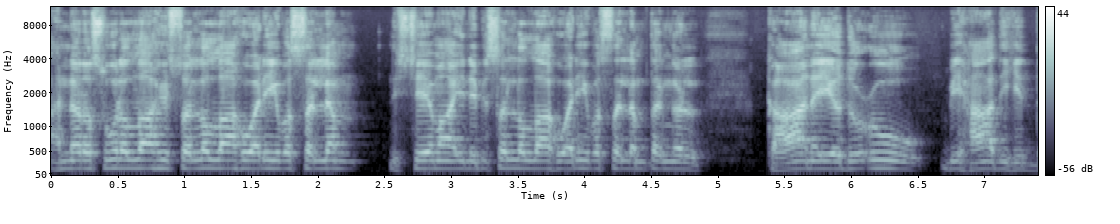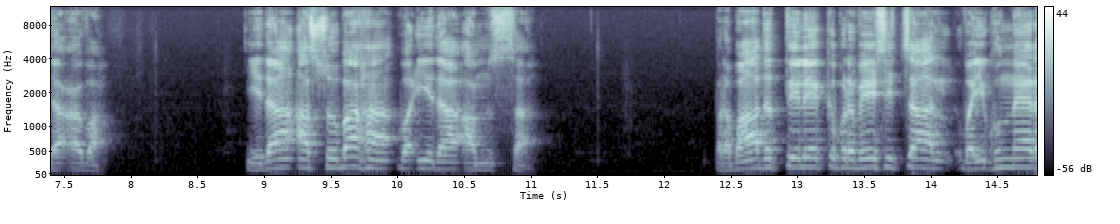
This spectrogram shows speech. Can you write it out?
അന്ന റസൂൽ അള്ളാഹു സല്ലാഹു അലൈ വസ്ല്ലം നിശ്ചയമായി നബി സല്ലാഹു അലൈ വസ്ല്ലം തങ്ങൾ ബിഹാദിഹി ദഅവ വ അംസ. പ്രഭാതത്തിലേക്ക് പ്രവേശിച്ചാൽ വൈകുന്നേര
